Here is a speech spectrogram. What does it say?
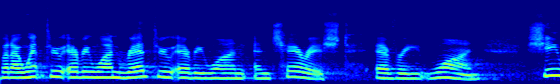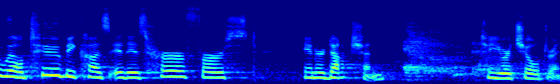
But I went through everyone, read through everyone, and cherished every one. She will too because it is her first introduction to your children,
